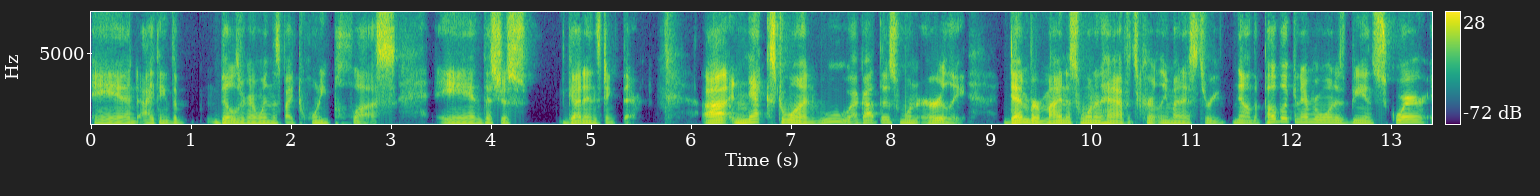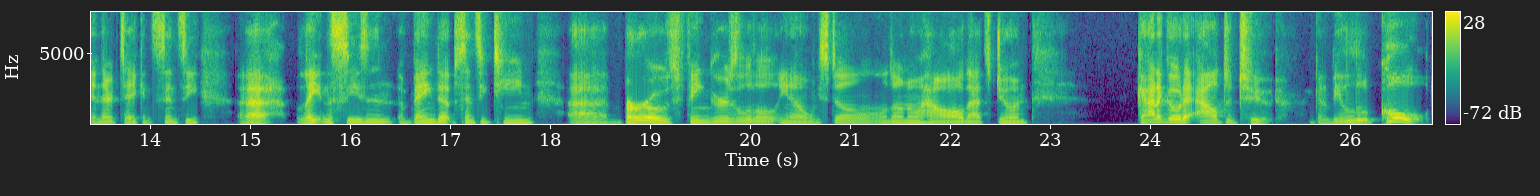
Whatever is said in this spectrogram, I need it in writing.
And I think the Bills are going to win this by 20 plus, And that's just gut instinct there. Uh, next one. Ooh, I got this one early. Denver minus one and a half. It's currently minus three. Now, the public and everyone is being square and they're taking Cincy. Uh, late in the season, a banged up Cincy team. Uh, Burrow's fingers a little, you know, we still don't know how all that's doing. Got to go to altitude. Going to be a little cold.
